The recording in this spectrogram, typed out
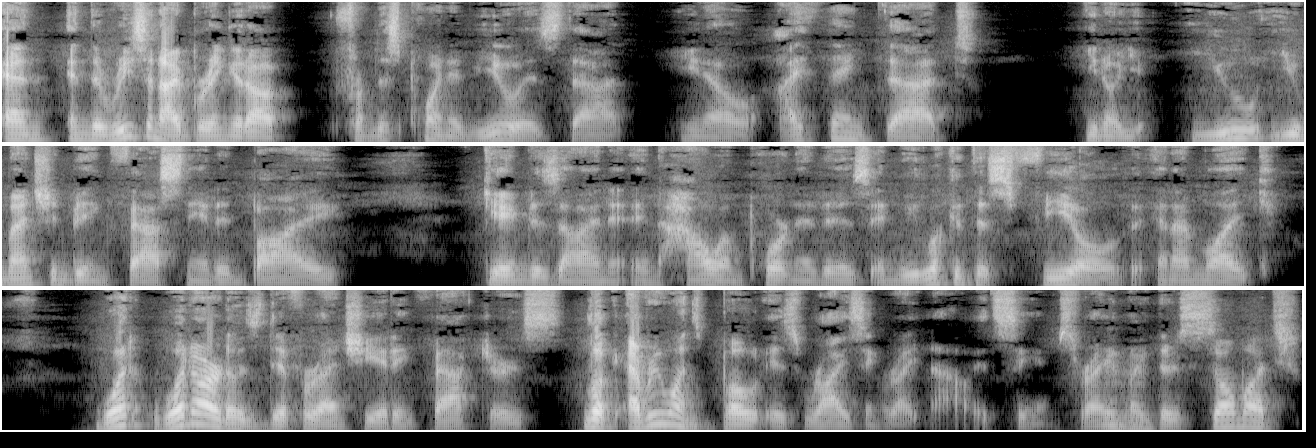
and and the reason I bring it up from this point of view is that you know I think that you know you you, mentioned being fascinated by game design and how important it is and we look at this field and I'm like what what are those differentiating factors? Look, everyone's boat is rising right now, it seems, right? Mhm. Like there's so much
